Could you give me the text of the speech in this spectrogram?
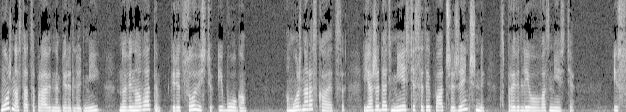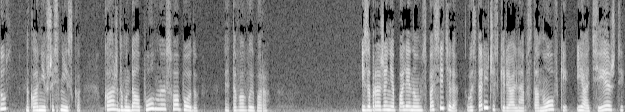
Можно остаться праведным перед людьми, но виноватым перед совестью и Богом. А можно раскаяться и ожидать вместе с этой падшей женщиной справедливого возмездия. Иисус, наклонившись низко, каждому дал полную свободу этого выбора. Изображение поленовым Спасителя в исторически реальной обстановке и одежде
